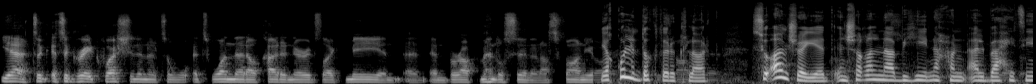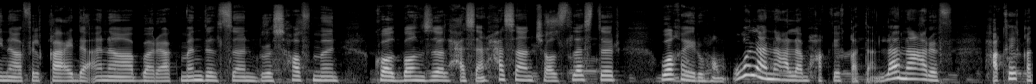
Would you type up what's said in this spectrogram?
Yeah, it's a it's a great question, and it's a it's one that Al Qaeda nerds like me and and, and Barack Mendelsohn and Asfandyar. يقول الدكتور كلارك سؤال جيد انشغلنا به نحن الباحثين في القاعدة أنا باراك مندلسون بروس هوفمان كول بونزل حسن حسن تشارلز ليستر وغيرهم ولا نعلم حقيقة لا نعرف حقيقة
